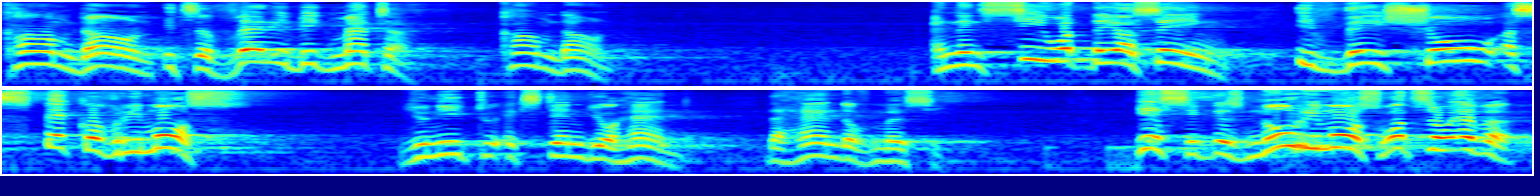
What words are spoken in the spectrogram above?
Calm down. It's a very big matter. Calm down. And then see what they are saying. If they show a speck of remorse, you need to extend your hand, the hand of mercy. Yes, if there's no remorse whatsoever,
